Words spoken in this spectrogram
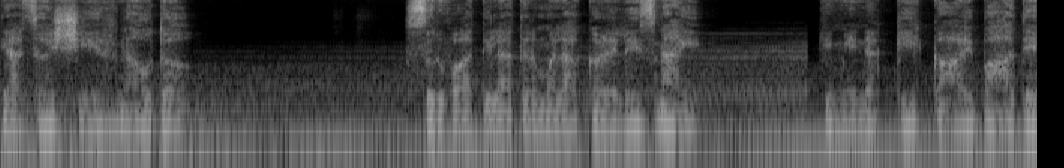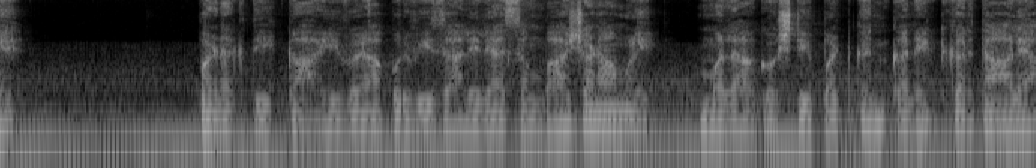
त्याचं शीर नव्हतं. सुरुवातीला तर मला कळलेच नाही की मी नक्की काय पाहते. पण अगदी काही वेळापूर्वी झालेल्या संभाषणामुळे मला गोष्टी पटकन कनेक्ट करता आल्या.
